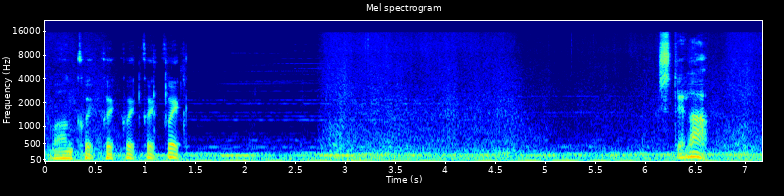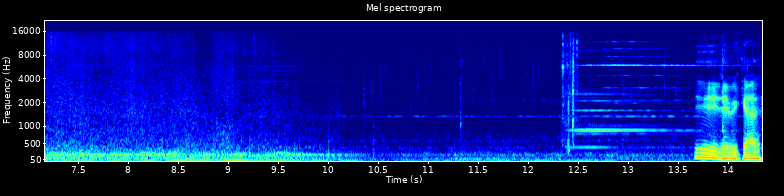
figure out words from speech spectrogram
Come on, quick, quick, quick, quick, quick. Still up. Yeah, there we go.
